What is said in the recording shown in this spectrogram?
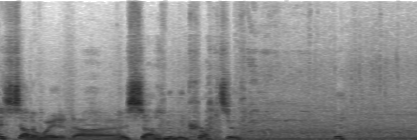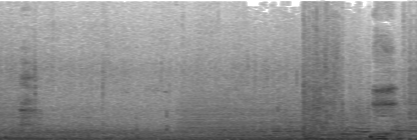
I shot What a him. way in to the, I shot him in the crotch with. Oh.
